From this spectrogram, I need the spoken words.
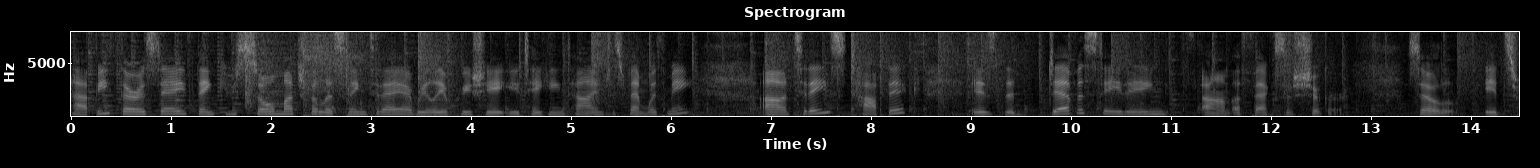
Happy Thursday. Thank you so much for listening today. I really appreciate you taking time to spend with me. Uh, today's topic is the devastating um, effects of sugar. So it's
